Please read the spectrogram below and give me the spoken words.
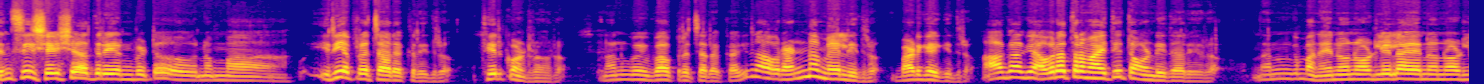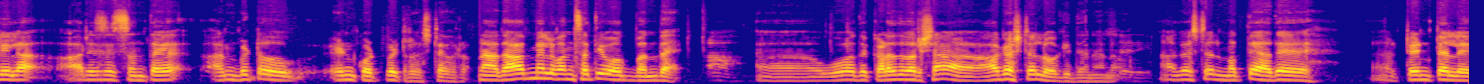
ಎನ್ ಸಿ ಶೇಷಾದ್ರಿ ಅಂದ್ಬಿಟ್ಟು ನಮ್ಮ ಹಿರಿಯ ಪ್ರಚಾರಕರಿದ್ರು ತೀರ್ಕೊಂಡ್ರು ಅವರು ನನಗೂ ವಿಭಾಗ ಪ್ರಚಾರಕ್ಕಾಗಿದ್ರು ಅವ್ರ ಅಣ್ಣ ಮೇಲಿದ್ರು ಬಾಡಿಗೆಗಿದ್ರು. ಹಾಗಾಗಿ ಅವ್ರ ಹತ್ರ ಮಾಹಿತಿ ತೊಗೊಂಡಿದ್ದಾರೆ ಇವರು. ನನಗೆ ಮನೇನೂ ನೋಡಲಿಲ್ಲ ಏನೂ ನೋಡಲಿಲ್ಲ. ಆರ್ ಎಸ್ ಎಸ್ ಅಂತ ಅಂದ್ಬಿಟ್ಟು ಹೆಣ್ಣು ಕೊಟ್ಬಿಟ್ರು ಅಷ್ಟೇ ಅವರು. ನಾನು ಅದಾದಮೇಲೆ ಒಂದು ಸತಿ ಹೋಗಿ ಬಂದೆ. ಹೋದ ಕಳೆದ ವರ್ಷ ಆಗಸ್ಟಲ್ಲಿ ಹೋಗಿದ್ದೆ ನಾನು. ಆಗಸ್ಟಲ್ಲಿ ಮತ್ತೆ ಅದೇ ಟೆಂಟಲ್ಲಿ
